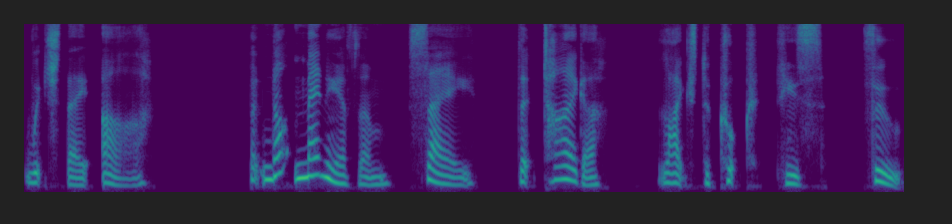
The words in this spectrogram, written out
which they are, but not many of them say that Tiger likes to cook his food.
